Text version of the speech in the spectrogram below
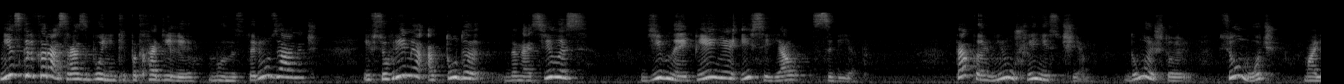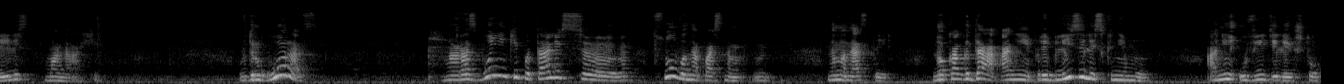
Несколько раз разбойники подходили к монастырю за ночь, и все время оттуда доносилось дивное пение и сиял свет. Так они ушли ни с чем, думая, что всю ночь молились монахи. В другой раз разбойники пытались э, снова напасть на, на монастырь. Но когда они приблизились к нему, они увидели, что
